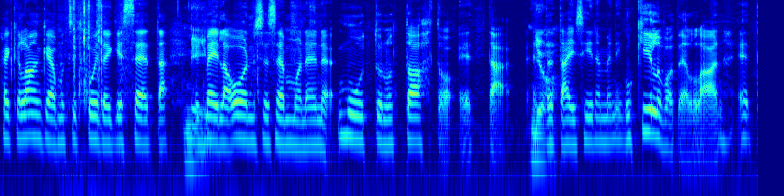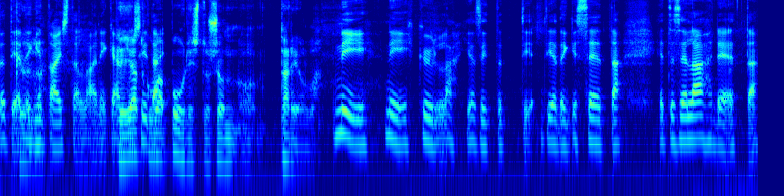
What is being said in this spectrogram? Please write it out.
kaikki lankea, mutta sitten kuitenkin se, että, niin. että meillä on se semmoinen muuttunut tahto, että, että tai siinä me niinku kilvotellaan, että tietenkin kyllä. taistellaan ikään kuin ja jatkuva sitä. puhdistus on tarjolla. Niin, niin, kyllä. Ja sitten tietenkin se, että, että se lähde, että,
